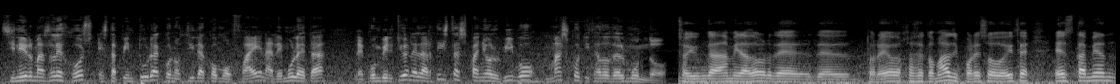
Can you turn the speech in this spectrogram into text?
Sin ir más lejos, esta pintura, conocida como Faena de Muleta, le convirtió en el artista español vivo más cotizado del mundo. Soy un gran admirador del toreo de José Tomás y por eso lo hice. Es también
